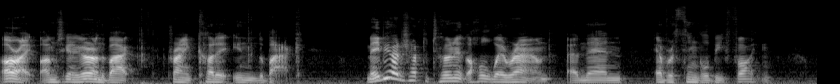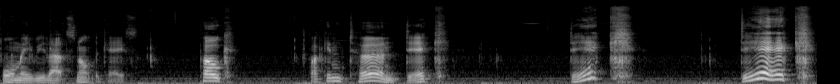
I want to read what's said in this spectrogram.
Alright, I'm just going to go around the back, try and cut it in the back. Maybe I just have to turn it the whole way around, and then everything will be fine. Or maybe that's not the case. Poke. Fucking turn, dick. Dick. Dick.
